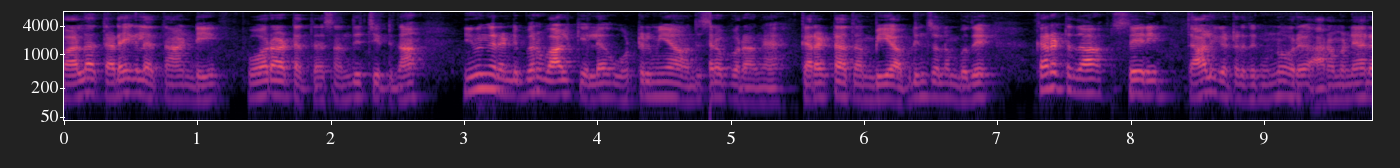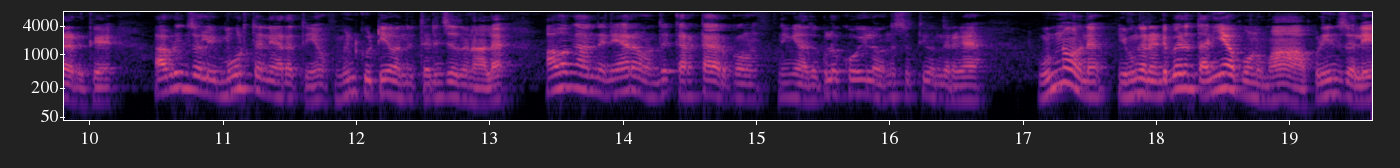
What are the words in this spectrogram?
பல தடைகளை தாண்டி போராட்டத்தை சந்திச்சுட்டு தான் இவங்க ரெண்டு பேரும் வாழ்க்கையில் ஒற்றுமையாக வந்து சேர போகிறாங்க கரெக்டாக தம்பி அப்படின்னு சொல்லும்போது கரெக்டு தான். சரி தாலி கட்டுறதுக்கு இன்னும் ஒரு அரை மணி நேரம் இருக்குது அப்படின்னு சொல்லி மூர்த்த நேரத்தையும் முன்கூட்டியே வந்து தெரிஞ்சதுனால அவங்க அந்த நேரம் வந்து கரெக்டாக இருக்கும். நீங்கள் அதுக்குள்ளே கோயிலை வந்து சுற்றி வந்துடுங்க இன்னொன்று இவங்க ரெண்டு பேரும் தனியாக போகணுமா? அப்படின்னு சொல்லி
